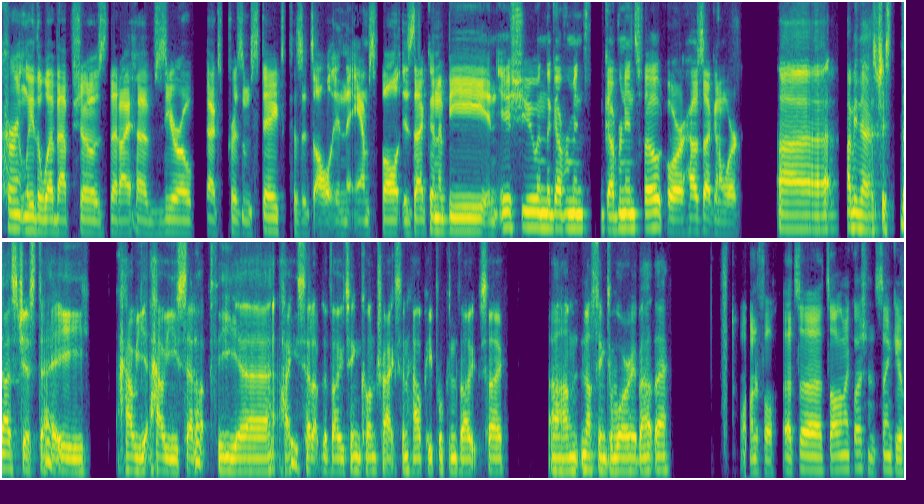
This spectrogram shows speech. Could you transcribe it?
currently the web app shows that I have zero X Prism staked because it's all in the AMPS vault. Is that going to be an issue in the government governance vote, or how's that going to work? Uh, I mean, that's just that's just a how you how you set up the uh, how you set up the voting contracts and how people can vote. So um, nothing to worry about there. Wonderful. That's uh that's all my questions. Thank you.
